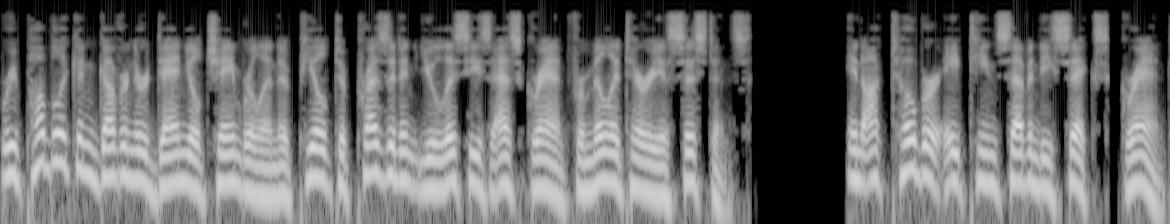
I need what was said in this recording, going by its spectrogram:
Republican Governor Daniel Chamberlain appealed to President Ulysses S. Grant for military assistance. In October 1876, Grant,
